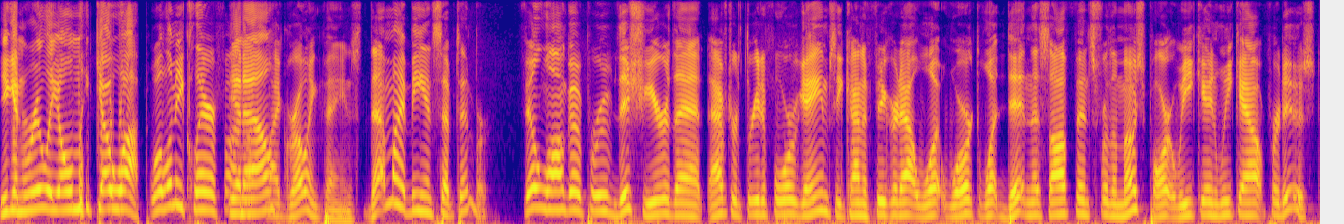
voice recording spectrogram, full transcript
You can really only go up. Well, let me clarify You know? my growing pains. That might be in September. Phil Longo proved this year that after three to four games, he kind of figured out what worked, what didn't. This offense, for the most part, week in, week out, produced.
